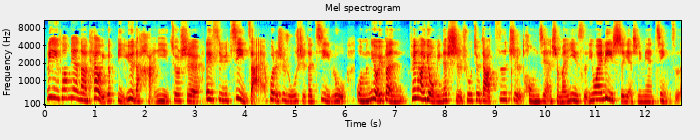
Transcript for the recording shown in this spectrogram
另一方面呢，它有一个比喻的含义，就是类似于记载或者是如实的记录。我们有一本非常有名的史书，就叫《资治通鉴》，什么意思？因为历史也是一面镜子，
